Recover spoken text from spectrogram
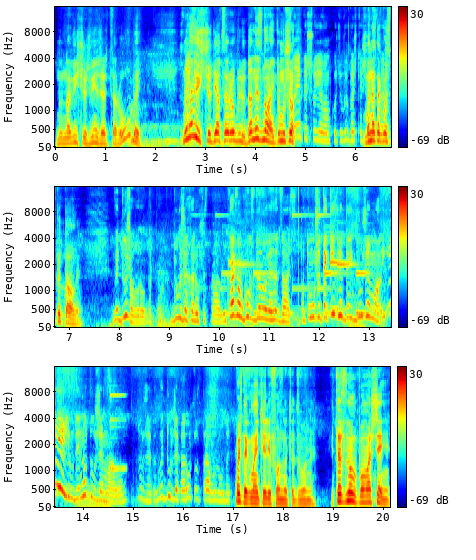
ну навіщо ж він же це робить? Ну навіщо я це роблю? Да не знаю, тому що Знаєте, що я вам хочу? Вибачте, що мене так перебиваю. воспитали. Ви дуже справу робите. Дуже хорошу справу. Хай вам Бог здоров'я дасть. Тому що таких людей дуже мало. Є люди, ну дуже мало. Дуже, ви дуже хорошу справу робите. Бачите, як має телефон на це дзвонить. І це ж знову по машині.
